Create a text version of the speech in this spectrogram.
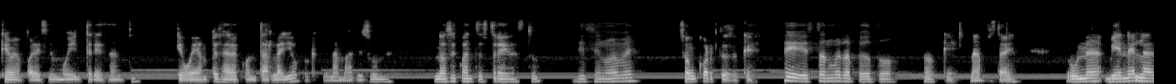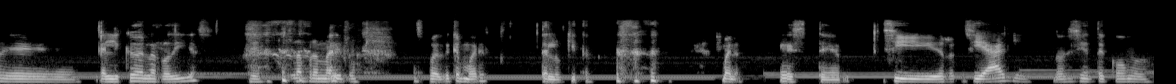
que me parece muy interesante, que voy a empezar a contarla yo porque nada más es una. No sé cuántas traigas tú. 19. ¿Son cortos o qué? Sí, está muy rápido todo. Ok, no, pues está bien. Una, viene la de el líquido de las rodillas. Sí, la primerita. después de que mueres, te lo quitan. bueno, este, si, si alguien no se siente cómodo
